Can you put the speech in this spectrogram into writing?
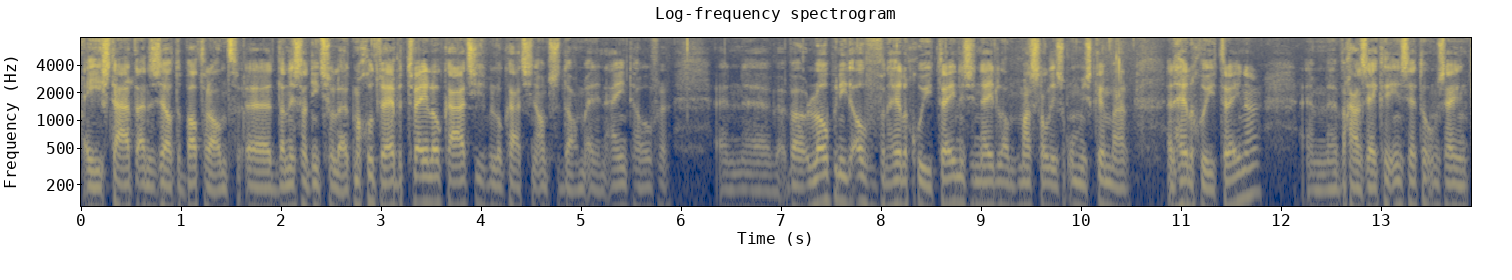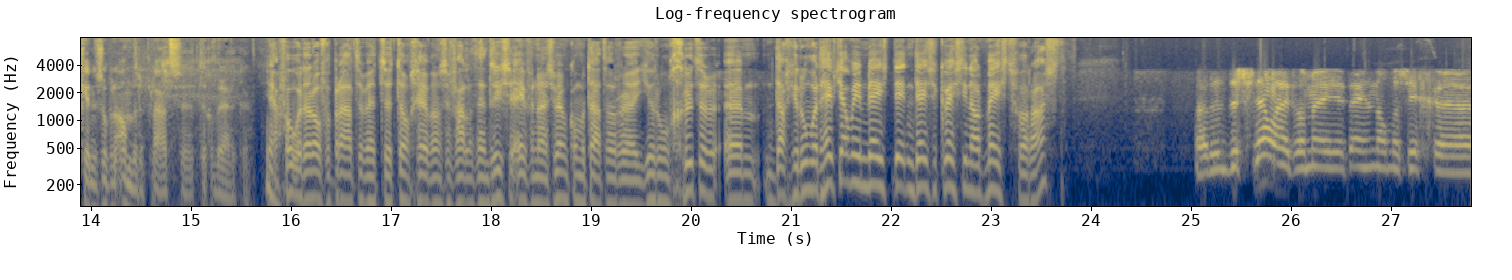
en je staat aan dezelfde badrand, uh, dan is dat niet zo leuk. Maar goed, we hebben twee locaties. Een locatie in Amsterdam en in Eindhoven. En uh, we lopen niet over van hele goede trainers in Nederland. Marcel is onmiskenbaar een hele goede trainer. En uh, we gaan zeker inzetten om zijn kennis op een andere plaats te gebruiken. Ja, voor we daarover praten met Toon Gerbrands en Valentijn Dries... even naar zwemcommentator Jeroen Grutter. Um, dag Jeroen, wat heeft jou in in deze kwestie nou het meest verrast? Nou, de, de, snelheid waarmee het een en ander zich uh,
